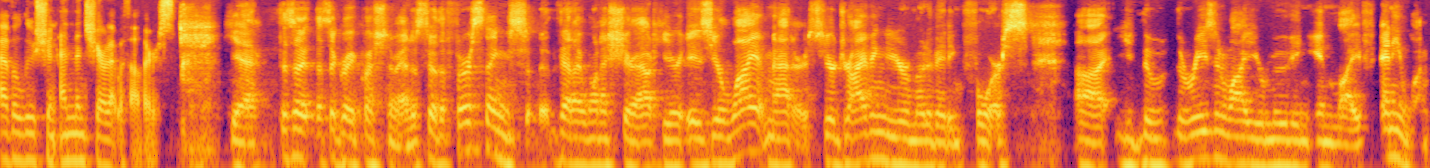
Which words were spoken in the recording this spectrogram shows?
evolution, and then share that with others? Yeah, that's a that's a great question, Amanda. So the first things that I want to share out here is your why it matters. You're driving your motivating force. Uh, you, the the reason why you're moving in life, anyone,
